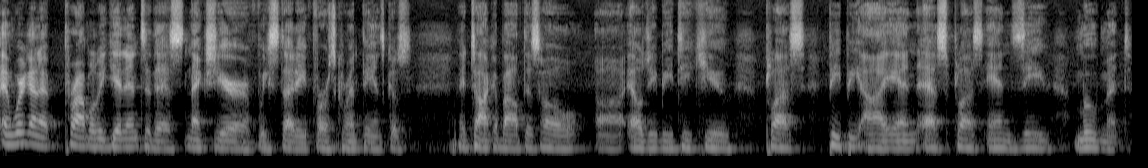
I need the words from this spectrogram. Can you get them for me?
And we're going to probably get into this next year if we study First Corinthians because they talk about this whole uh, LGBTQ plus PPINS plus NZ movement.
